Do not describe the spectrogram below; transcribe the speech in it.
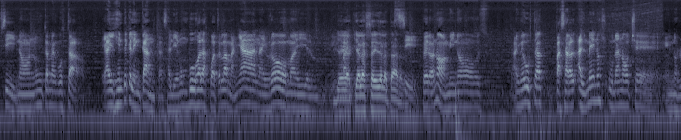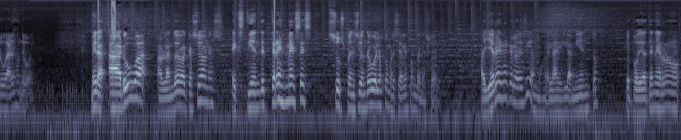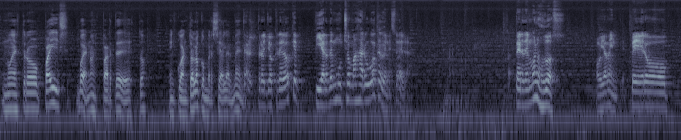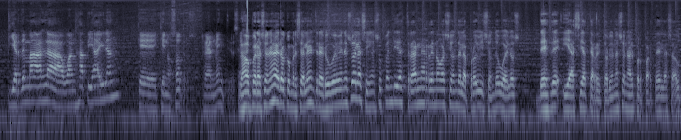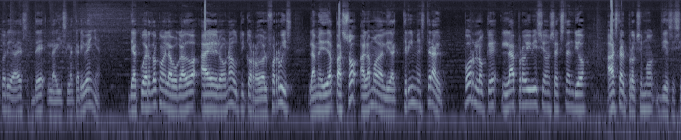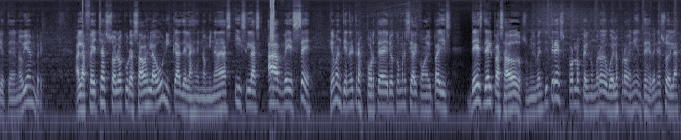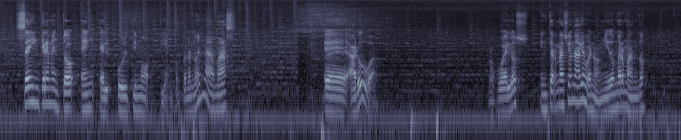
Sí, no, nunca me ha gustado. Hay gente que le encanta, salir en un bus a las 4 de la mañana y broma y el... Ya aquí a las 6 de la tarde. Sí, pero no, a mí no... A mí me gusta pasar al, menos una noche en los lugares donde voy. Mira, Aruba, hablando de vacaciones, extiende tres meses suspensión de vuelos comerciales con Venezuela. Ayer era que lo decíamos, el aislamiento que podía tener nuestro país, bueno, es parte de esto en cuanto a lo comercial al menos. pero yo creo que pierde mucho más Aruba que Venezuela. perdemos los dos, obviamente, pero pierde más la One Happy Island que, nosotros, realmente. Las operaciones aerocomerciales entre Aruba y Venezuela siguen suspendidas tras la renovación de la prohibición de vuelos desde y hacia territorio nacional por parte de las autoridades de la isla caribeña. De acuerdo con el abogado aeronáutico Rodolfo Ruiz, la medida pasó a la modalidad trimestral, por lo que la prohibición se extendió hasta el próximo 17 de noviembre. A la fecha, solo Curazao es la única de las denominadas islas ABC que mantiene el transporte aéreo comercial con el país desde el pasado 2023, por lo que el número de vuelos provenientes de Venezuela se incrementó en el último tiempo. Pero no es nada más eh, Aruba. Los vuelos internacionales, bueno, han ido mermando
